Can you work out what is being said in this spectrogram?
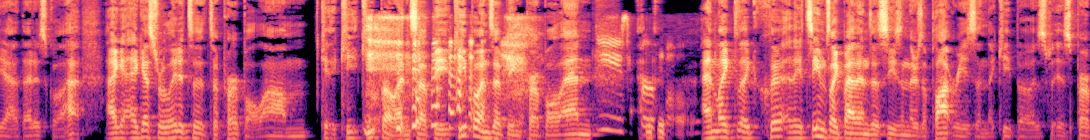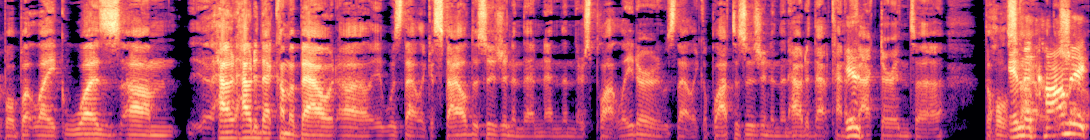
Yeah, that is cool. I, I guess related to, to purple, um, Kipo ends up being Kipo ends up being purple, and he's purple. And like like it seems like by the end of the season, there's a plot reason that Kipo is is purple. But like, was um how how did that come about? Uh, it was that like a style decision, and then and then there's plot later. Was that like a plot decision, and then how did that kind of it, factor into the whole? In the comic,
